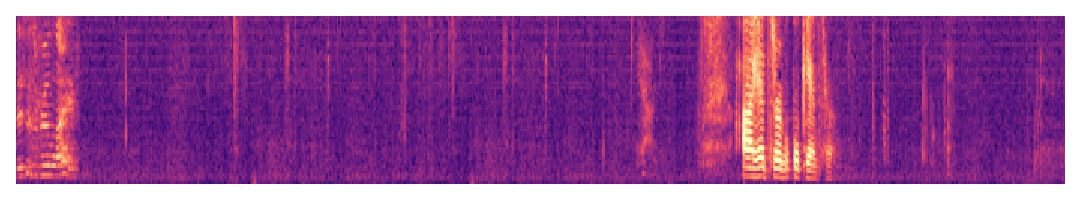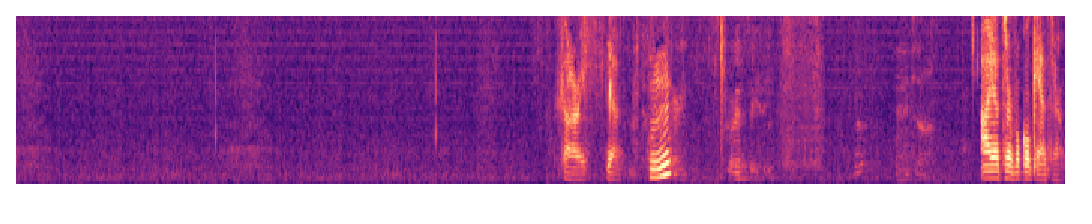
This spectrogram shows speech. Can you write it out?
This is real life. Yeah. I had cervical cancer. Sorry. Yeah. Hmm? Go ahead, Stacy. Uh, I had cervical cancer.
